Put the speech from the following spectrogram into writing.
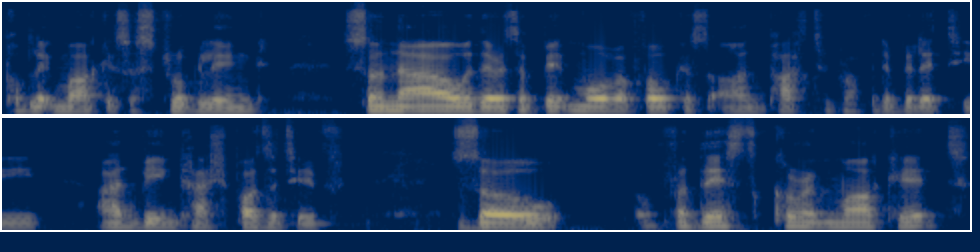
public markets are struggling. So now there is a bit more of a focus on path to profitability and being cash positive. Mm-hmm. So for this current market,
